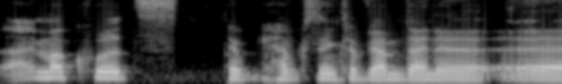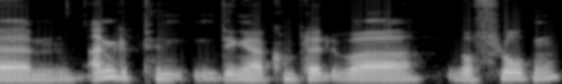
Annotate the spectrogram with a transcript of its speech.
einmal kurz. Ich habe gesehen, ich glaube, wir haben deine ähm, angepinnten Dinger komplett über, überflogen.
